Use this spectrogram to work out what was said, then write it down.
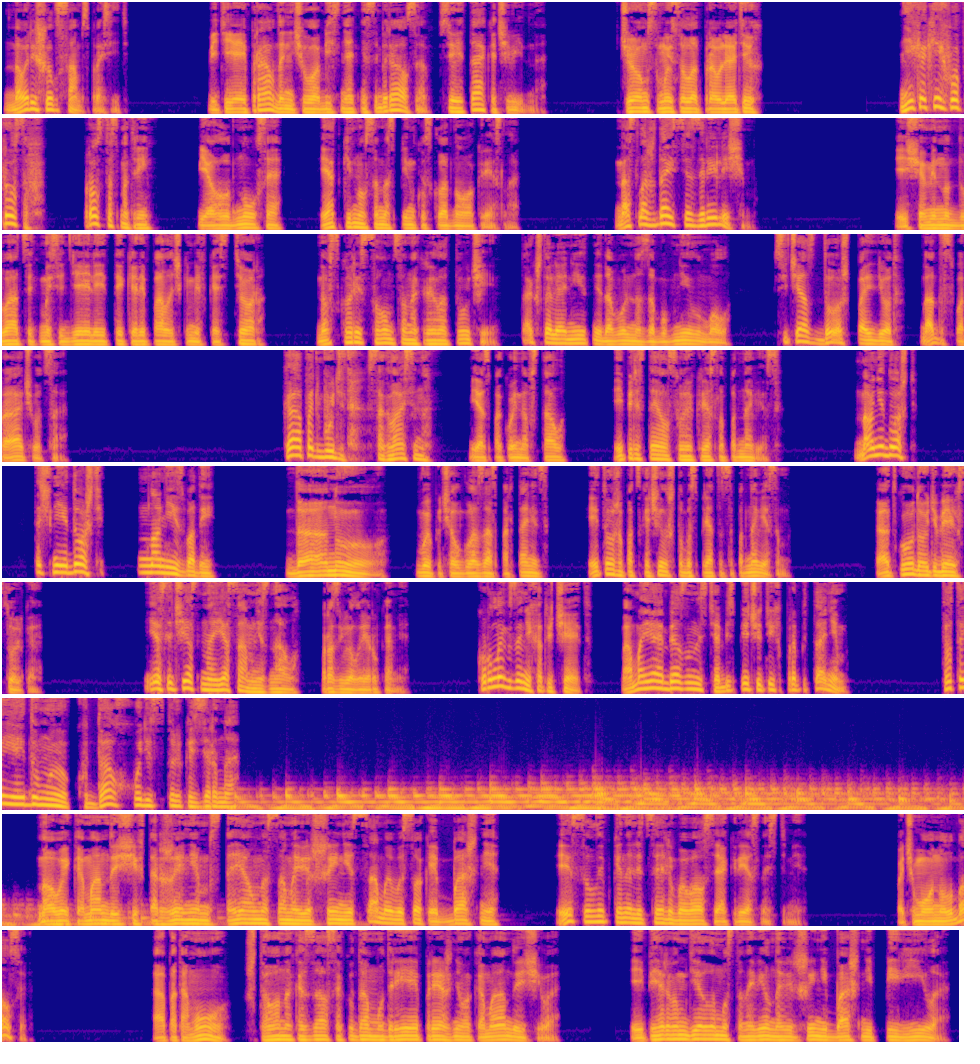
но решил сам спросить. Ведь я и правда ничего объяснять не собирался, все и так очевидно. «В чем смысл отправлять их?» «Никаких вопросов. Просто смотри». Я улыбнулся и откинулся на спинку складного кресла. «Наслаждайся зрелищем». Еще минут двадцать мы сидели и тыкали палочками в костер, но вскоре солнце накрыло тучей, так что Леонид недовольно забубнил, мол, сейчас дождь пойдет, надо сворачиваться. «Капать будет, согласен». Я спокойно встал и переставил свое кресло под навес. «Но не дождь. Точнее, дождь, но не из воды». «Да ну!» — выпучил глаза спартанец и тоже подскочил, чтобы спрятаться под навесом. «Откуда у тебя их столько?» «Если честно, я сам не знал», — развел я руками. «Курлык за них отвечает, а моя обязанность — обеспечить их пропитанием. То-то я и думаю, куда уходит столько зерна?» Новый командующий вторжением стоял на самой вершине самой высокой башни и с улыбкой на лице любовался окрестностями. Почему он улыбался? А потому, что он оказался куда мудрее прежнего командующего и первым делом установил на вершине башни перила.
